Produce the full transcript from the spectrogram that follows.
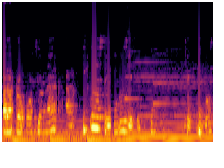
para proporcionar artículos seguros y efectivos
